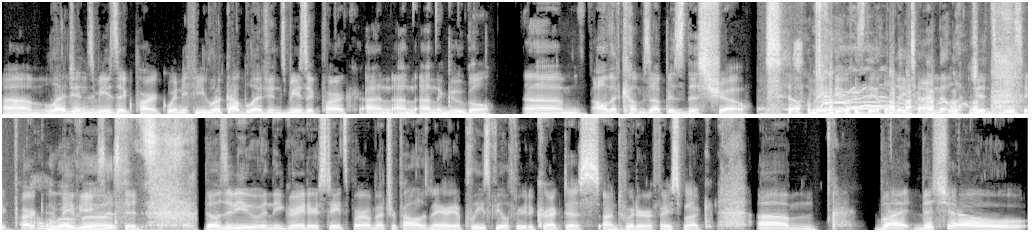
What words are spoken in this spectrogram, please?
Um, Legends Music Park. When if you look up Legends Music Park on on, on the Google, um, all that comes up is this show. So maybe it was the only time that Legends Music Park maybe that. existed. Those of you in the greater Statesboro metropolitan area, please feel free to correct us on Twitter or Facebook. Um, but this show,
